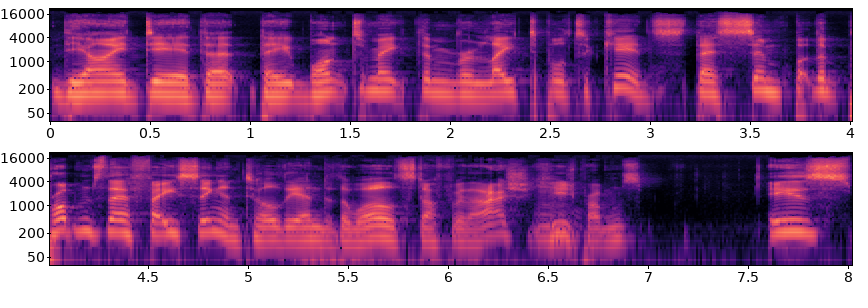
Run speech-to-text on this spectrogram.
the idea that they want to make them relatable to kids, they're simple. The problems they're facing until the end of the world stuff with are actually huge problems is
